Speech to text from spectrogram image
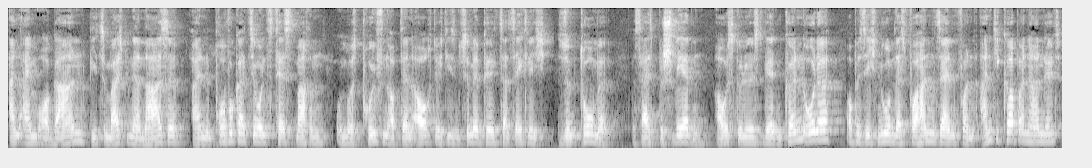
an einem Organ, wie zum Beispiel in der Nase, einen Provokationstest machen und muss prüfen, ob dann auch durch diesen Schimmelpilz tatsächlich Symptome, das heißt Beschwerden, ausgelöst werden können oder ob es sich nur um das Vorhandensein von Antikörpern handelt,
